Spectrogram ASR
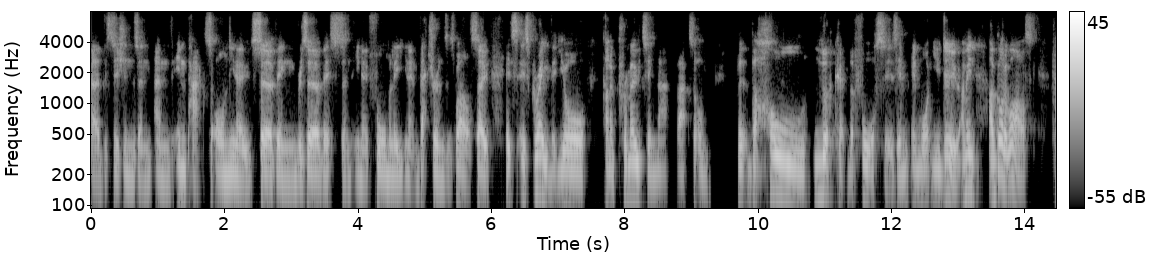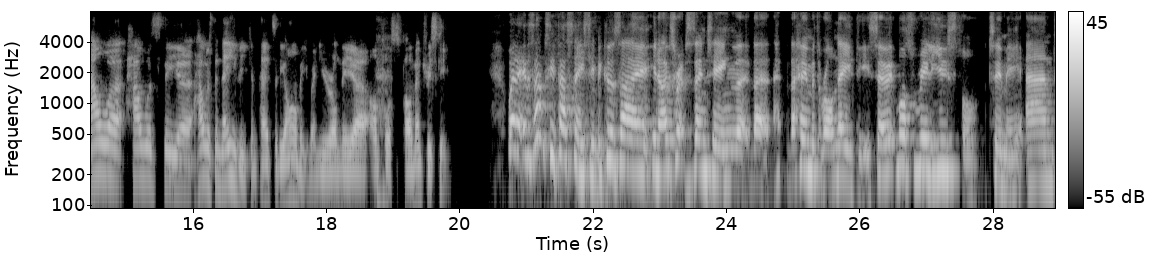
uh, decisions and and impacts on you know serving reservists and you know formerly you know veterans as well. So it's it's great that you're kind of promoting that that sort of the, the whole look at the forces in, in what you do. I mean, I've got to ask, how uh, how was the uh, how was the Navy compared to the Army when you were on the uh, Armed Forces Parliamentary Scheme? Well, it was absolutely fascinating because I, you know, I was representing the, the, the home of the Royal Navy, so it was really useful to me. And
